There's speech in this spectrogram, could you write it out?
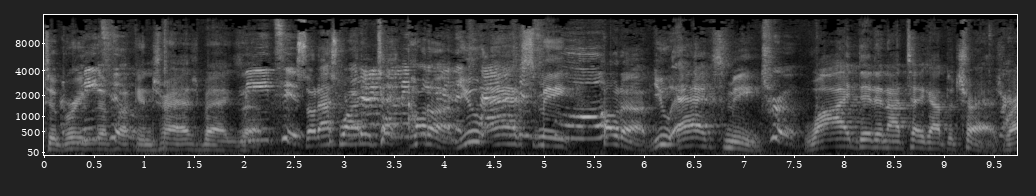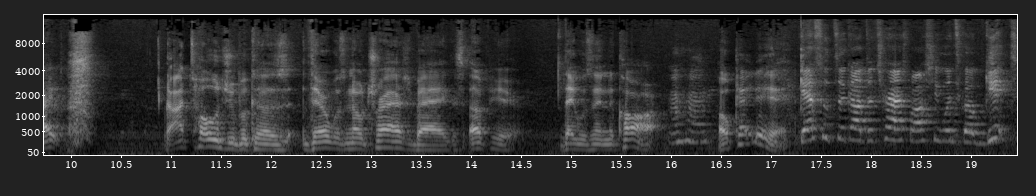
to bring Me the too. fucking trash bags up. Me too. So that's why they take. Hold up. the You asked me. full. Hold up. You asked me. True. Why didn't I take out the trash? Right. Right. I told you because there was no trash bags up here. They was in the car. Mm-hmm. Okay then. Guess who took out the trash while she went to go get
